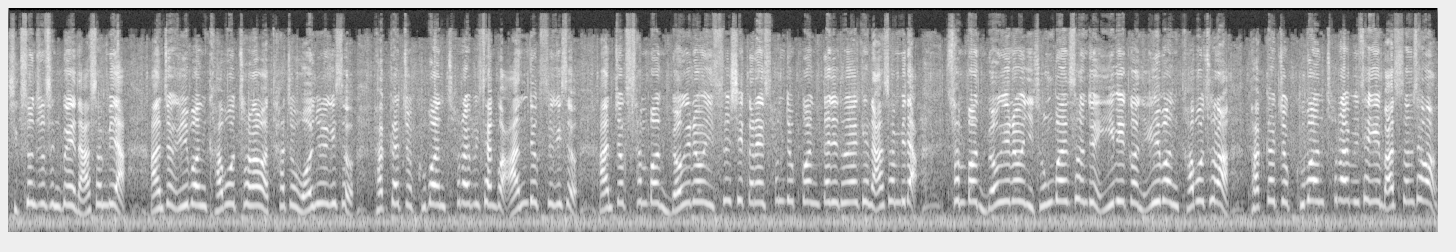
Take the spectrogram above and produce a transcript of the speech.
직선주 승부에 나섭니다. 안쪽 1번 가보천하와 타조 원율기수 바깥쪽 9번 천하비상과 안득수 기수 안쪽 3번 명예로운이 순식간에 선두권까지 도약해 나섭니다. 3번 명예로운이 종반 선두에 2위권 1번 가보천하 바깥쪽 9번 천하비상이 맞선 상황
